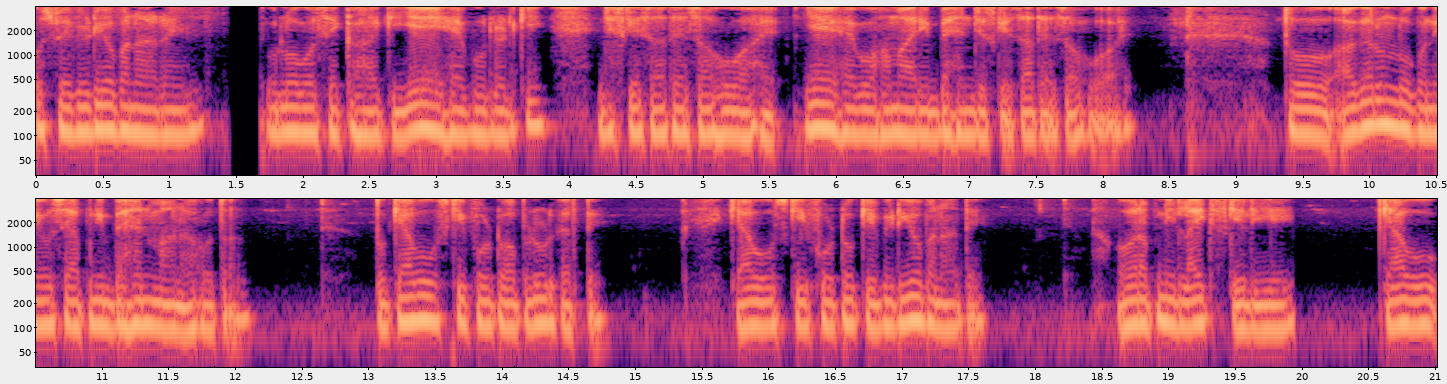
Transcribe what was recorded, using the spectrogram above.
उस पर वीडियो बना रहे हैं। उन लोगों से कहा कि ये है वो लड़की जिसके साथ ऐसा हुआ है, ये है वो हमारी बहन जिसके साथ ऐसा हुआ है। तो अगर उन लोगों ने उसे अपनी बहन माना होता तो क्या वो उसकी फ़ोटो अपलोड करते? क्या वो उसकी फ़ोटो के वीडियो बनाते? और अपनी लाइक्स के लिए क्या वो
